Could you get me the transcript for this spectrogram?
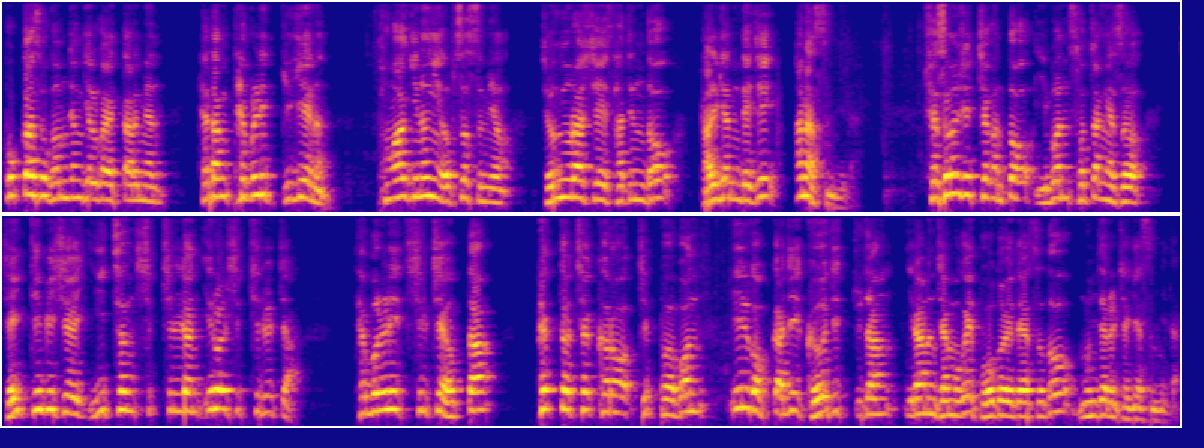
국가수 검정 결과에 따르면 해당 태블릿 기기에는 통화 기능이 없었으며 정유라 씨의 사진도 발견되지 않았습니다. 씨 측은 또 이번 소장에서 JTBC의 2017년 1월 17일자 태블릿 실체 없다 팩트 체크로 짚어본 7가지 거짓 주장이라는 제목의 보도에 대해서도 문제를 제기했습니다.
